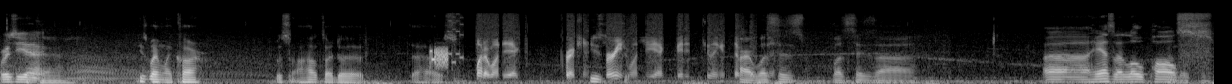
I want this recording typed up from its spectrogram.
Where's he at? He's by my car. Was outside the the house. What I want to correction. He's- Marine wants to deactivated. Killing it. Alright, what's his what's his uh Uh, he has a low pulse.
